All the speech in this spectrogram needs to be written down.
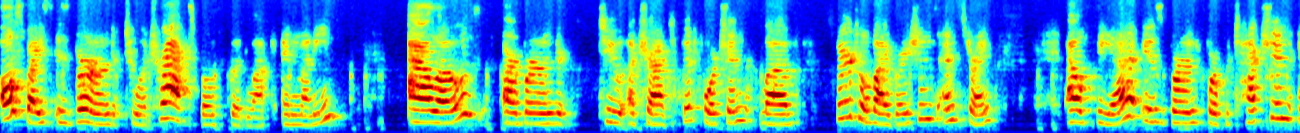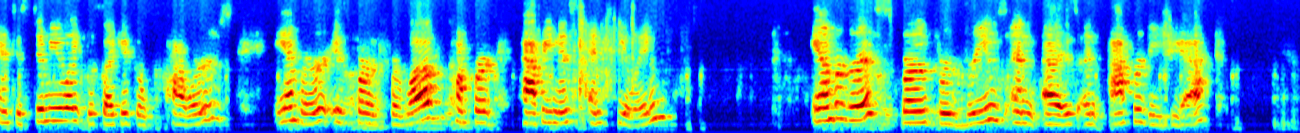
allspice is burned to attract both good luck and money. Aloes are burned to attract good fortune, love, spiritual vibrations, and strength. Althea is burned for protection and to stimulate the psychic powers. Amber is burned for love, comfort, happiness, and healing. Ambergris burned for dreams and uh, is an aphrodisiac.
